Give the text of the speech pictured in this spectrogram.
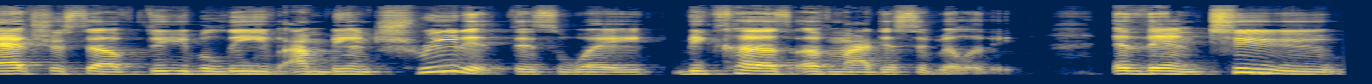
Ask yourself, do you believe I'm being treated this way because of my disability? And then two,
